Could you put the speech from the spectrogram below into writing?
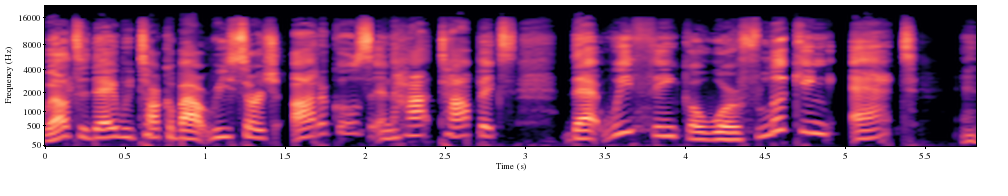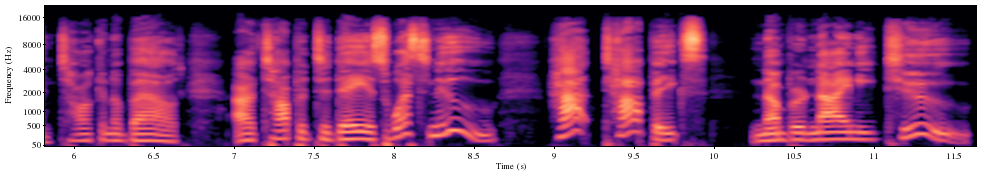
Well, today we talk about research articles and hot topics that we think are worth looking at and talking about. Our topic today is what's new, hot topics number 92.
